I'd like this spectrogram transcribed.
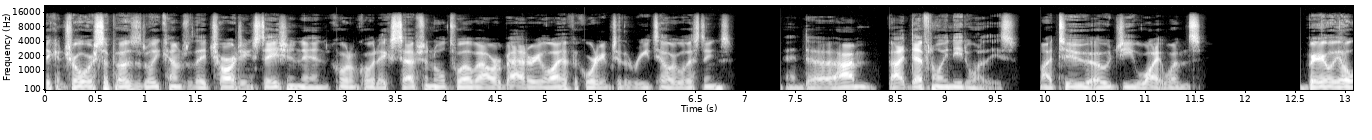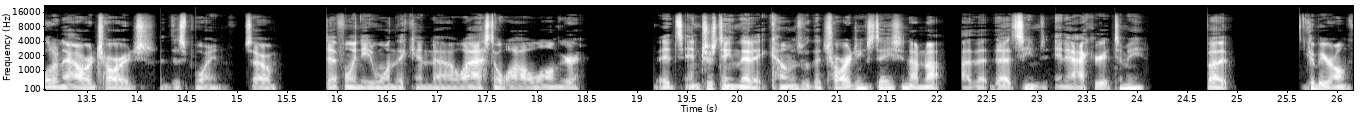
The controller supposedly comes with a charging station and quote unquote exceptional 12 hour battery life, according to the retailer listings. And uh, I'm I definitely need one of these. My two OG white ones barely hold an hour charge at this point. So definitely need one that can uh, last a while longer. It's interesting that it comes with a charging station. I'm not uh, that that seems inaccurate to me, but could be wrong.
